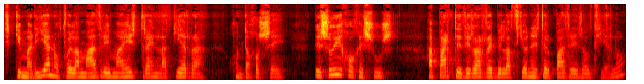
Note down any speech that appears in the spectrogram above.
Es que María no fue la madre y maestra en la tierra junto a José, de su Hijo Jesús, aparte de las revelaciones del Padre del Cielo?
